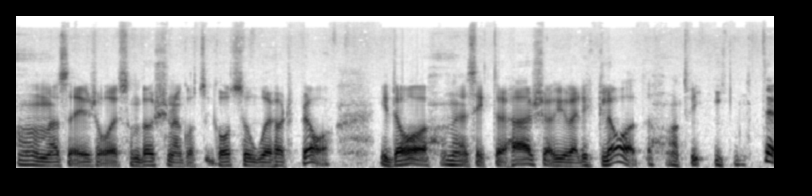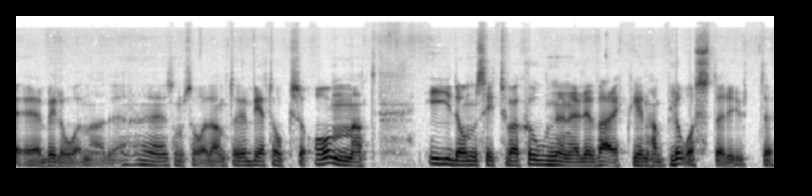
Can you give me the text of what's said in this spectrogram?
om jag säger så, eftersom börsen har gått, gått så oerhört bra. Idag när jag sitter här så är jag väldigt glad att vi inte är belånade eh, som sådant. Och jag vet också om att i de situationer när det verkligen har blåst där ute,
